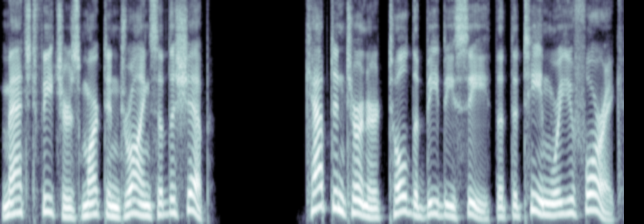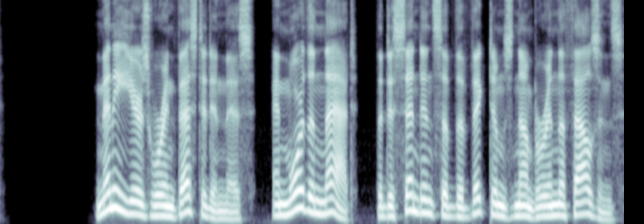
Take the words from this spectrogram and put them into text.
matched features marked in drawings of the ship. Captain Turner told the BBC that the team were euphoric. Many years were invested in this, and more than that, the descendants of the victims number in the thousands.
